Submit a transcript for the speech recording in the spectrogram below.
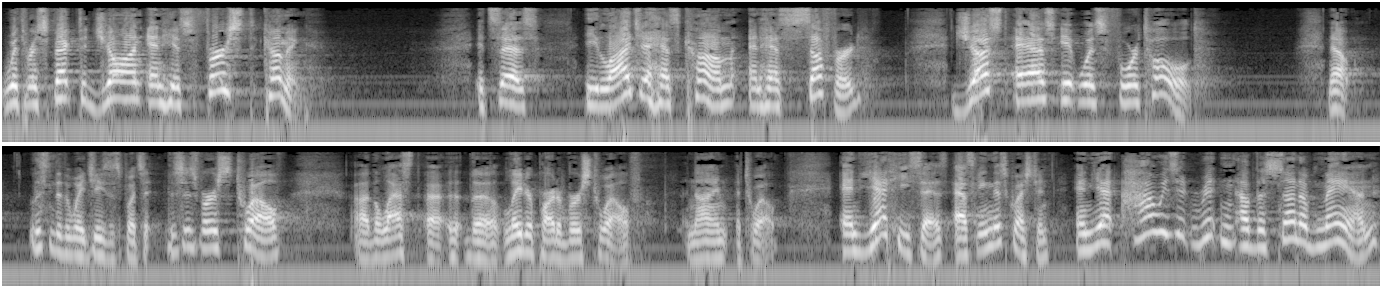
with respect to John and his first coming. It says, Elijah has come and has suffered just as it was foretold. Now, listen to the way Jesus puts it. This is verse 12, uh, the last, uh, the later part of verse 12, 9 to 12. And yet, he says, asking this question, and yet, how is it written of the Son of Man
